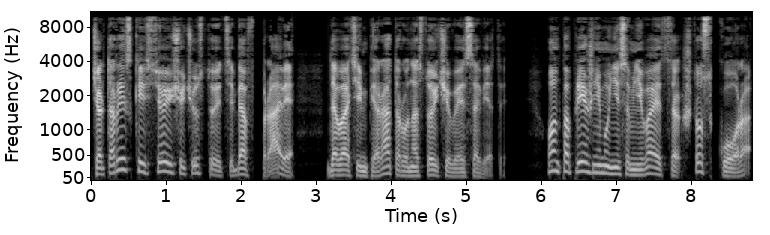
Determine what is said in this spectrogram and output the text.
Чарторыский все еще чувствует себя вправе давать императору настойчивые советы. Он по-прежнему не сомневается, что скоро,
